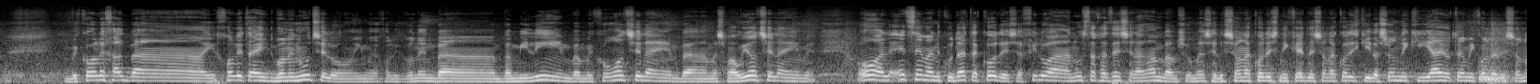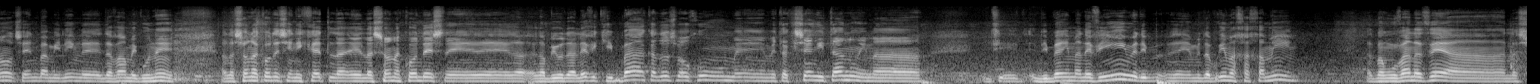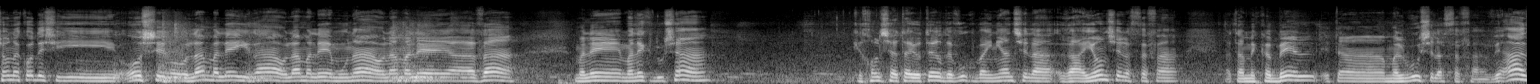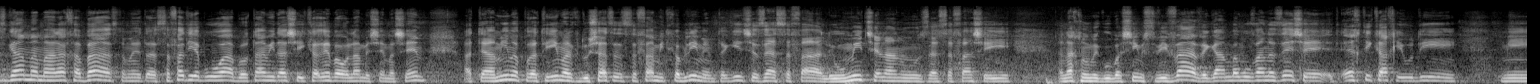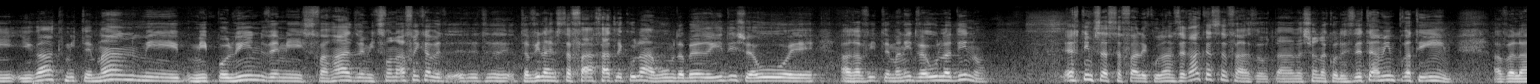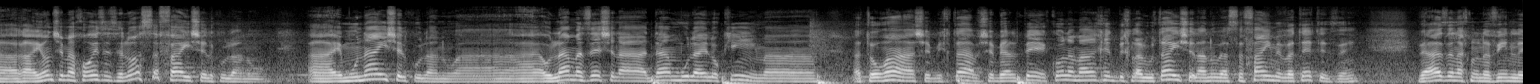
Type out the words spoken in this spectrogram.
וכל אחד ביכולת ההתבוננות שלו, אם הוא יכול להתבונן במילים, במקורות שלהם, במשמעויות שלהם, או על עצם הנקודת הקודש, אפילו הנוסח הזה של הרמב"ם שאומר שלשון הקודש נקראת לשון הקודש כי היא לשון נקייה יותר מכל הלשונות שאין בה מילים לדבר מגונה, הלשון הקודש היא נקראת לשון הקודש לרבי יהודה הלוי כי בא הקדוש ברוך הוא מתקשר איתנו עם ה... דיבר עם הנביאים ומדברים החכמים אז במובן הזה הלשון הקודש היא עושר, עולם מלא יראה, עולם מלא אמונה, עולם מלא אהבה, מלא, מלא קדושה. ככל שאתה יותר דבוק בעניין של הרעיון של השפה, אתה מקבל את המלבוש של השפה. ואז גם המהלך הבא, זאת אומרת, השפה תהיה ברורה באותה מידה שיקרא בעולם בשם השם. הטעמים הפרטיים על קדושת השפה מתקבלים, הם תגיד שזה השפה הלאומית שלנו, זה השפה שהיא, אנחנו מגובשים סביבה, וגם במובן הזה שאיך תיקח יהודי מעיראק, מתימן, מפולין ומספרד ומצפון אפריקה ותביא להם שפה אחת לכולם, הוא מדבר יידיש והוא אה, ערבית תימנית והוא לדינו. איך תמצא שפה לכולם? זה רק השפה הזאת, הלשון הקודש, זה טעמים פרטיים, אבל הרעיון שמאחורי זה, זה לא השפה היא של כולנו, האמונה היא של כולנו, העולם הזה של האדם מול האלוקים, התורה שבכתב, שבעל פה, כל המערכת בכללותה היא שלנו והשפה היא מבטאת את זה, ואז אנחנו נבין ל...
